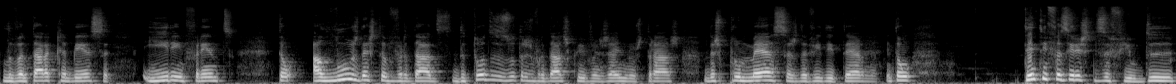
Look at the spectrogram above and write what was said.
levantar a cabeça e ir em frente. Então, à luz desta verdade, de todas as outras verdades que o Evangelho nos traz, das promessas da vida eterna, então tentem fazer este desafio de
